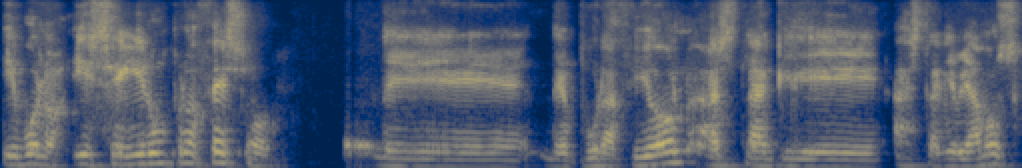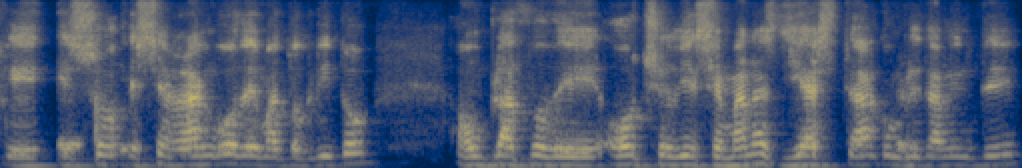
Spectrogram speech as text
y bueno, y seguir un proceso de, depuración hasta que, hasta que veamos que eso, ese rango de hematocrito a un plazo de 8 o 10 semanas ya está completamente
